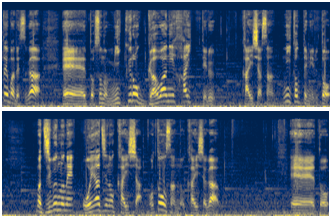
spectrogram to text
例えばですが、えーと、そのミクロ側に入ってる会社さんにとってみると、まあ、自分のね親父の会社お父さんの会社がえーと、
